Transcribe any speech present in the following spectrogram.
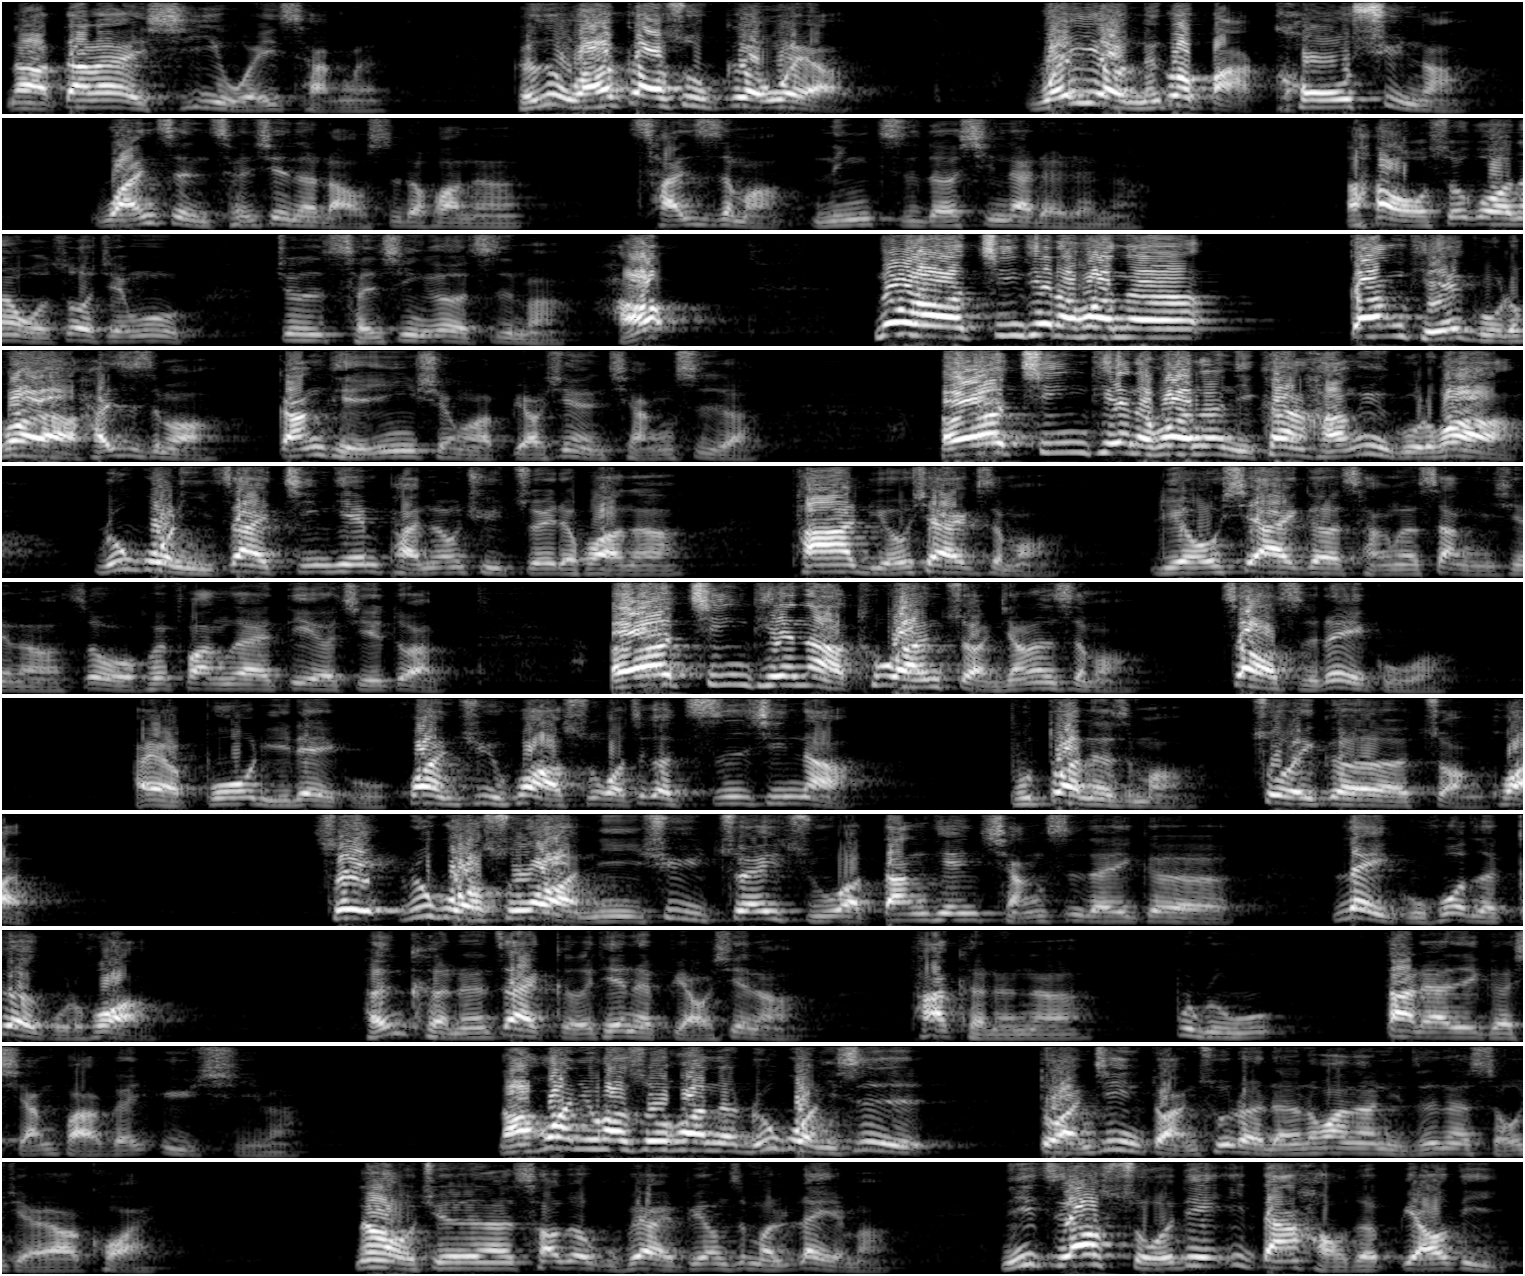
那大家也习以为常了。可是我要告诉各位啊，唯有能够把扣讯啊完整呈现的老师的话呢，才是什么您值得信赖的人呢？啊，我说过呢，我做节目就是诚信二字嘛。好，那么今天的话呢，钢铁股的话还是什么钢铁英雄啊，表现很强势啊。而今天的话呢，你看航运股的话。如果你在今天盘中去追的话呢，它留下一个什么？留下一个长的上影线啊，这我会放在第二阶段。而今天呢，突然转强的是什么？造纸类股，还有玻璃类股。换句话说，这个资金啊，不断的什么做一个转换。所以如果说啊，你去追逐啊当天强势的一个类股或者个股的话，很可能在隔天的表现啊，它可能呢不如大家的一个想法跟预期嘛。那换句话说的话呢，如果你是短进短出的人的话呢，你真的手脚要快。那我觉得呢，操作股票也不用这么累嘛。你只要锁定一档好的标的，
